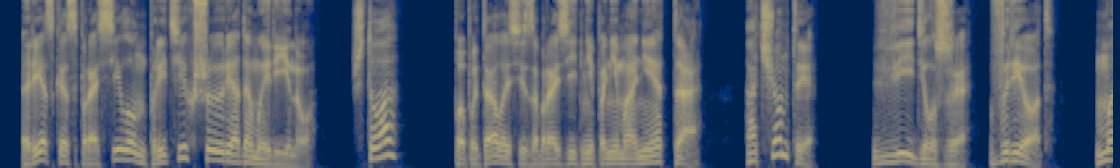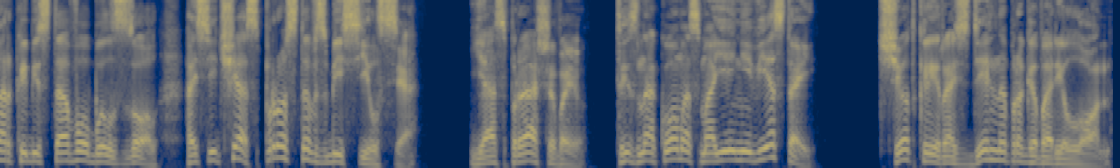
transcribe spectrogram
— резко спросил он притихшую рядом Ирину. «Что?» — попыталась изобразить непонимание та. «О чем ты?» «Видел же, врет. Марк и без того был зол, а сейчас просто взбесился». «Я спрашиваю, ты знакома с моей невестой?» Четко и раздельно проговорил он.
